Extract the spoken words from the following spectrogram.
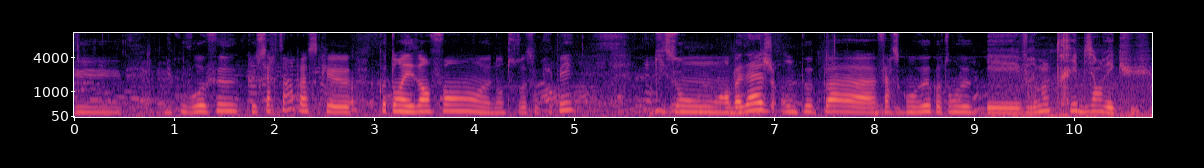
du, du couvre-feu que certains, parce que quand on a des enfants euh, dont on doit s'occuper, qui sont en bas âge, on ne peut pas faire ce qu'on veut quand on veut. Et vraiment très bien vécu.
